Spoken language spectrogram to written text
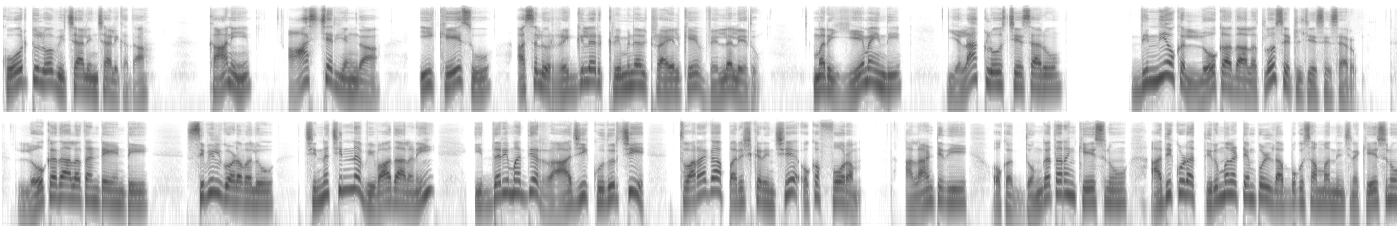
కోర్టులో విచారించాలి కదా. కాని ఆశ్చర్యంగా ఈ కేసు అసలు రెగ్యులర్ క్రిమినల్ ట్రయల్కే వెళ్ళలేదు మరి ఏమైంది? ఎలా క్లోజ్ చేశారు? దీన్ని ఒక లోక్ అదాలత్లో సెటిల్ చేసేశారు. లోక్ అదాలత్ అంటే ఏంటి? సివిల్ గొడవలు చిన్న చిన్న వివాదాలని ఇద్దరి మధ్య రాజీ కుదుర్చి త్వరగా పరిష్కరించే ఒక ఫోరం. అలాంటిది ఒక దొంగతనం కేసును అది కూడా తిరుమల టెంపుల్ డబ్బుకు సంబంధించిన కేసును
